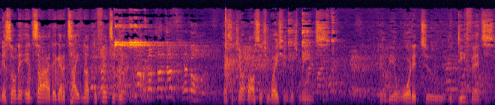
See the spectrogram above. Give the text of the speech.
Miss on the inside. They got to tighten up defensively. That's a jump ball situation, which means it'll be awarded to the defense.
